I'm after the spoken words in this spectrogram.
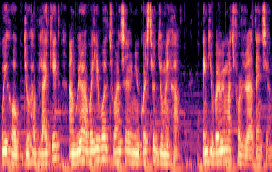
We hope you have liked it and we are available to answer any questions you may have. Thank you very much for your attention.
